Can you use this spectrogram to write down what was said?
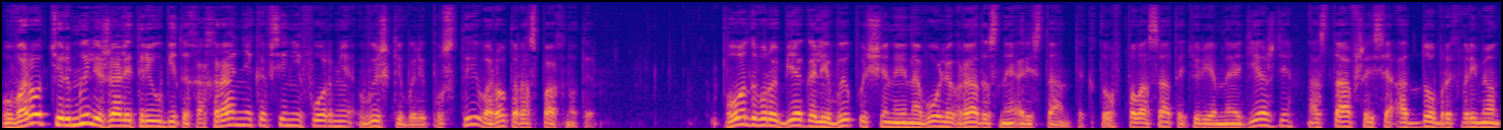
У ворот тюрьмы лежали три убитых охранника в синей форме, вышки были пусты, ворота распахнуты. По двору бегали выпущенные на волю радостные арестанты, кто в полосатой тюремной одежде, оставшейся от добрых времен,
